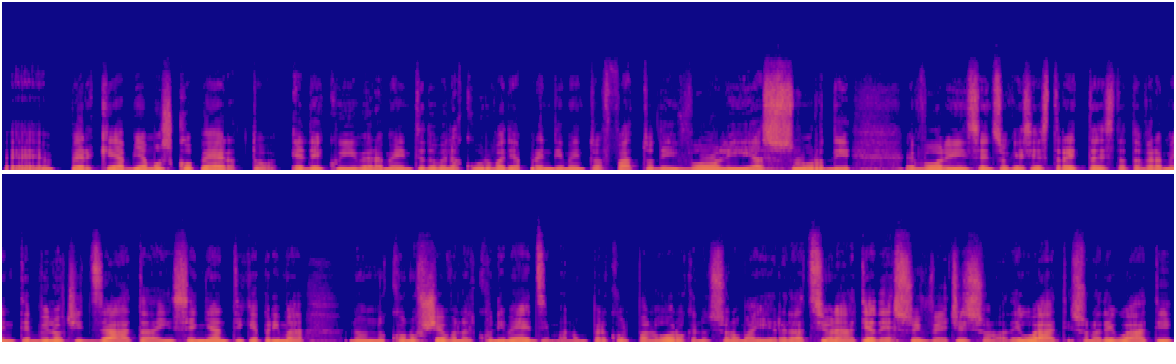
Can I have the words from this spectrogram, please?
eh, perché abbiamo scoperto, ed è qui veramente dove la curva di apprendimento ha fatto dei voli assurdi, eh, voli in senso che si è stretta, è stata veramente velocizzata, insegnanti che prima non conoscevano alcuni mezzi, ma non per colpa loro, che non si sono mai relazionati, adesso invece si sono adeguati, sono adeguati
